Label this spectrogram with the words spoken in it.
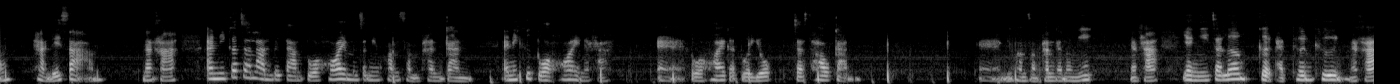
2 หารด้วย 3 นะคะ อันนี้ก็จะรันไปตามตัวห้อยมันจะมีความสัมพันธ์กัน อันนี้คือตัวห้อยนะคะ อ่า ตัวห้อยกับตัวยกจะเท่ากัน อ่า มีความสัมพันธ์กันตรงนี้ นะคะ อย่างนี้จะเริ่มเกิดแพทเทิร์นขึ้นนะคะ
